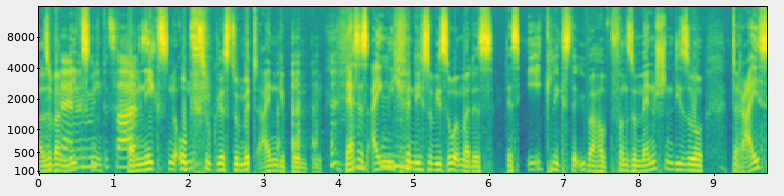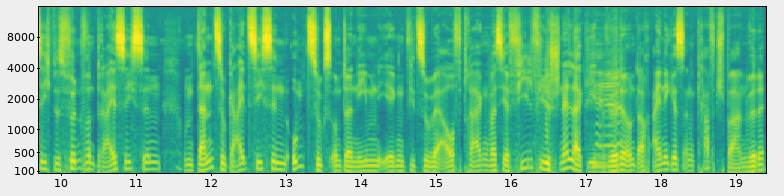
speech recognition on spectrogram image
Also Okay, beim nächsten, beim nächsten Umzug wirst du mit eingebunden. Das ist Mhm. eigentlich, finde ich, sowieso immer das, das ekligste überhaupt von so Menschen, die so 30 bis 35 sind und dann zu geizig sind, ein Umzugsunternehmen irgendwie zu beauftragen, was ja viel, viel schneller gehen Ja. würde und auch einiges an Kraft sparen würde.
